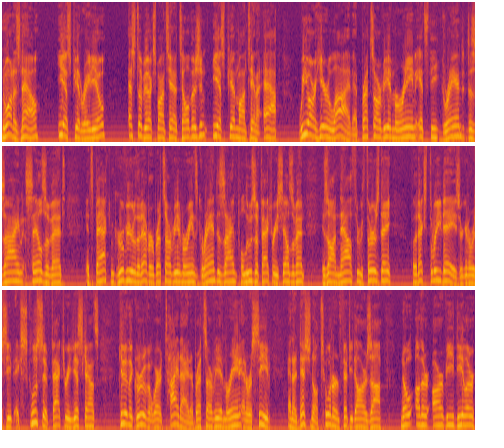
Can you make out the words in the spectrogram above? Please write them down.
Nuanez Now, ESPN Radio, SWX Montana Television, ESPN Montana app, we are here live at Brett's RV and Marine. It's the Grand Design Sales Event. It's back and groovier than ever. Brett's RV and Marine's Grand Design Palooza Factory Sales Event is on now through Thursday. For the next three days, you're going to receive exclusive factory discounts. Get in the groove and wear tie dye to Brett's RV and Marine and receive an additional $250 off. No other RV dealer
